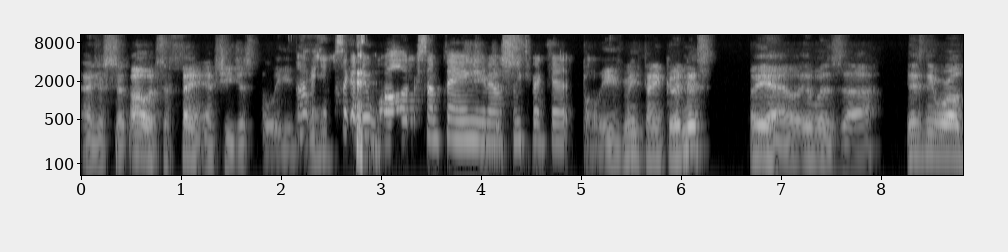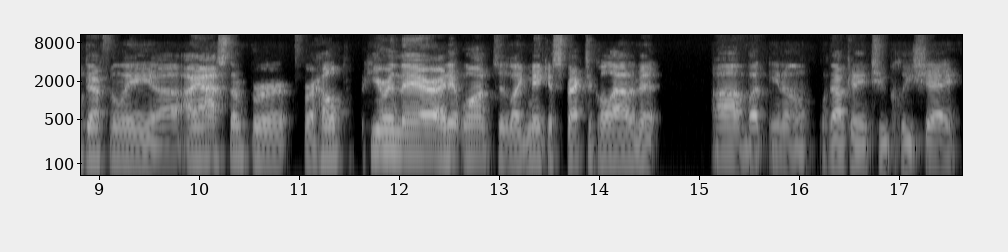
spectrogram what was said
I just said, "Oh, it's a thing," and she just believed oh, me. It's like a new wallet or something, you know, some trinket. Believe me, thank goodness. But yeah, it was uh, Disney World. Definitely, uh, I asked them for for help here and there. I didn't want to like make a spectacle out of it, um, but you know, without getting too cliche,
